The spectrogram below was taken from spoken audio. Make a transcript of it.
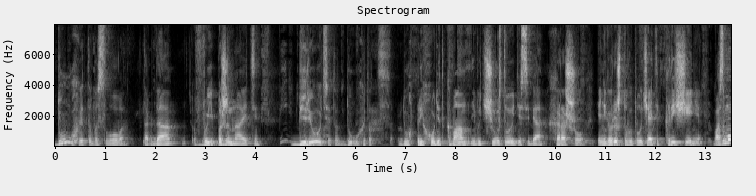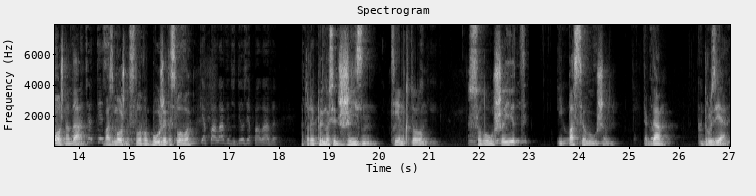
дух этого слова, тогда вы пожинаете, берете этот дух, этот дух приходит к вам, и вы чувствуете себя хорошо. Я не говорю, что вы получаете крещение. Возможно, да, возможно, Слово Божие – это Слово, которое приносит жизнь тем, кто слушает и послушен. Тогда, друзья,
